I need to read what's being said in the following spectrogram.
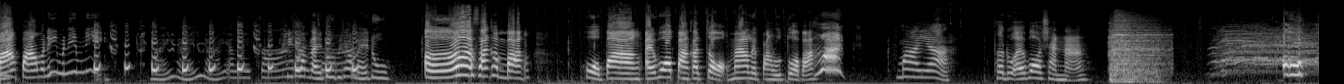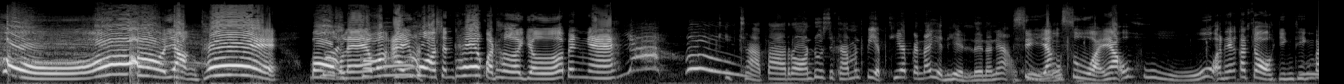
ปังปังมานี่มานี่มานี่ไหนไหนไหนอะไรจ้าพี่ทำอะไรให้ดูพี่ทำอะไรให้ดู เออสร้างกำบัง โหปังไอวอลปังกระจอกมากเลยปังรู้ตัวปะไม่อะเธอดูไอวอลฉันนะโอ้โหอย่างเท่ บอกแล้วว่าไอวอลฉันเท่กว่าเธอเยอะเป็นไง อิจฉาตาร้อนดูสิคะมันเปรียบเทียบกันได้เห็นเห็นๆเลยนะเนี่ยโอ้โหสียังสวยอะ โอ้โห อันนี้กระจอกยิงทิ้งไป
